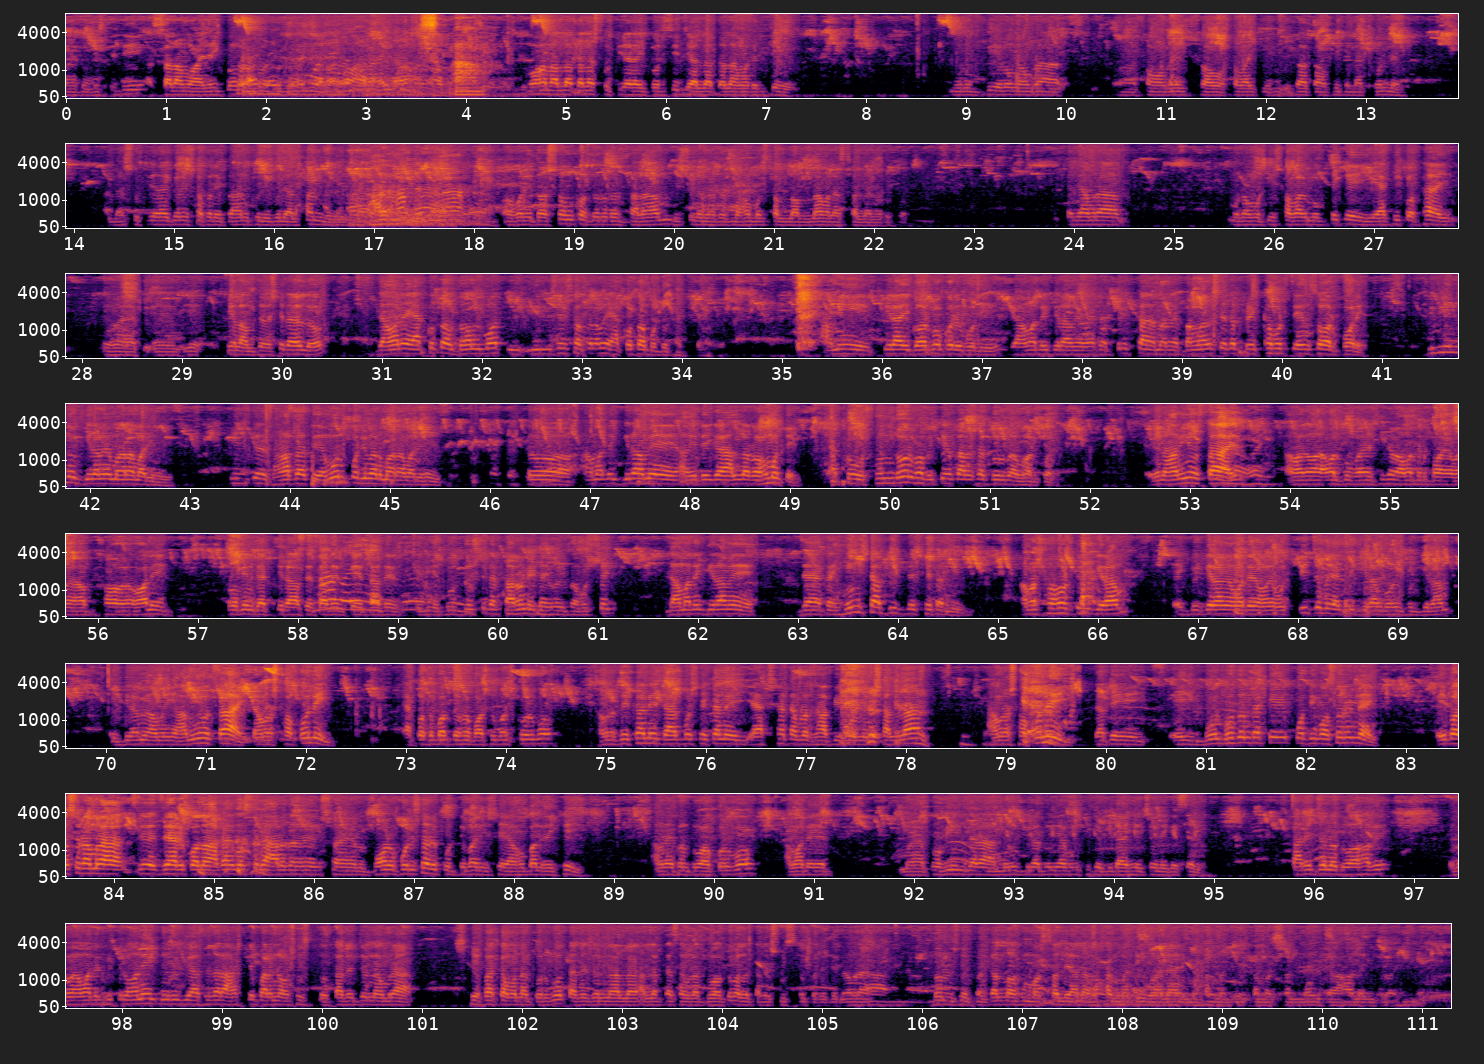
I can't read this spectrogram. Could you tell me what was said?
আসসালামু আলাইকুম। মহান আল্লাহ তালা শুক্রিয়া আদায় করছি যে আল্লাহ তালা আমাদেরকে মুরব্বী এবং আমরা সমাবেশ সহ সবাইকে উপস্থিত হওয়ার লাভ করলেন। আল্লাহ শুক্রিয়া আদায় করে সকলে প্রাণ খুলে বলে আলহামদুলিল্লাহ। অগণিত অসংখ্য দরুদ সালাম বিশ্বনবী হজরত মোহাম্মদ সাল্লাহ আল্লাহ সাল্লামের উপর। তাহলে আমরা মোটামুটি সবার মুখ থেকেই একই কথাই ইয়ে পেলাম। যেটা সেটা হলো যে আমাদের একতা দলমত নির্বিশেষে সকলে আমরা একতাবদ্ধ থাকতে হবে। আমি প্রায় গর্ব করে বলি যে আমাদের গ্রামে একটা প্রেক্ষা মানে বাংলাদেশে একটা প্রেক্ষাপট চেঞ্জ হওয়ার পরে বিভিন্ন গ্রামে মারামারি হয়েছে। করে ঝাঁঝাতে এমন পরিমাণ মারামারি হয়েছে। তো আমাদের গ্রামে আমি দেখি আল্লাহ রহমতে এত সুন্দরভাবে কেউ কারোর সাথে দুর্ব্যবহার করে। এখানে আমিও চাই আমাদের অল্প বয়স হিসেবে আমাদের অনেক প্রবীণ ব্যক্তিরা আছে তাদেরকে তাদের দুর্দর্শিতার কারণ এটাই হয়েছে অবশ্যই। যে আমাদের গ্রামে যে একটা হিংসা বিদ্বেষ সেটা নেই। আমরা শহর থেকে গ্রাম এই গ্রামে আমাদের অনেক ঐতিহ্যবাহী একটি গ্রাম গরিপুর গ্রাম। এই গ্রামে আমি আমিও চাই যে আমরা সকলেই একতাবদ্ধভাবে বসবাস করব। আমরা যেখানে ডাকবো সেখানে একসাথে আমরা ঝাঁপিয়ে পড়ব ইনশাল্লাহ। আমরা সকলেই যাতে এই- এই বনভোজনটাকে প্রতি বছরের নেয় এই বছর আমরা যে হারে আগামী বছরে আরও যাতে স- বড় পরিসরে করতে পারি সেই আহ্বান রেখেই আমরা এখন দোয়া করব। আমাদের প্রবীণ যারা মুরব্বীরা দুনিয়া থেকে বিদায় হয়ে চলে গেছেন, তাদের জন্য দোয়া হবে এবং আমাদের ভিতরে অনেক মুরব্বী আছে যারা আসতে পারে না অসুস্থ, তাদের জন্য আমরা সেবা কামনা করব। তাদের জন্য আল্লাহ, আল্লাহর কাছে আমরা দোয়া করব, আল্লাহ তাদের সুস্থ করে দেন। আমরা দরুদ শরীফ পড়ি। আল্লাহুম্মা সাল্লি আলা ইব্রাহিম।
